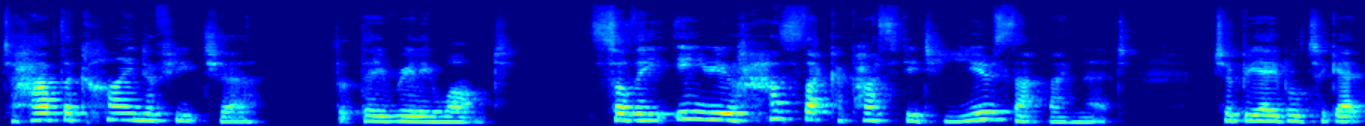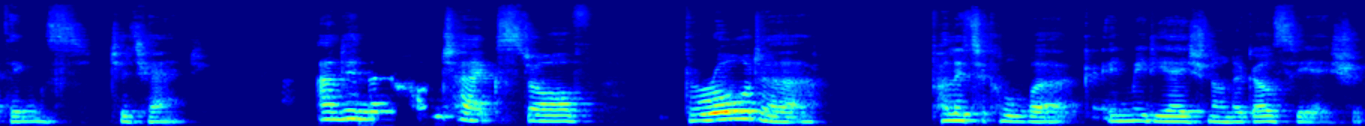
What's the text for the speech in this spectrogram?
to have the kind of future that they really want. So the EU has that capacity to use that magnet to be able to get things to change. And in the context of broader political work in mediation or negotiation,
